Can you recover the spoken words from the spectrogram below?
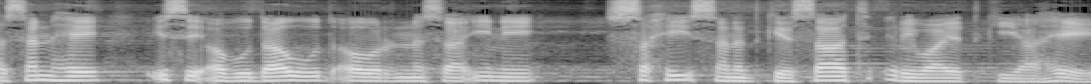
حسن ہے، اسے ابو داود اور نسائی نے صحیح سند کے ساتھ روایت کیا ہے۔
